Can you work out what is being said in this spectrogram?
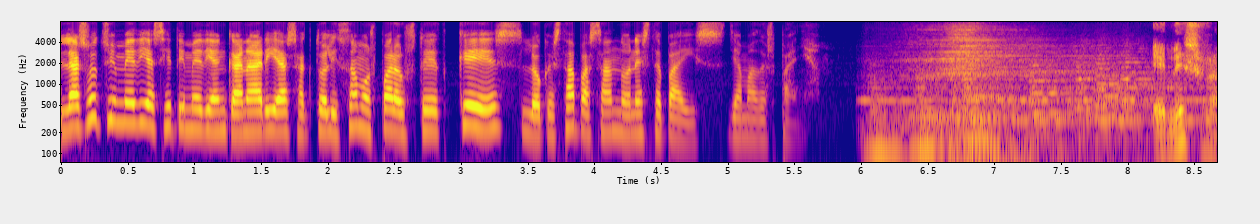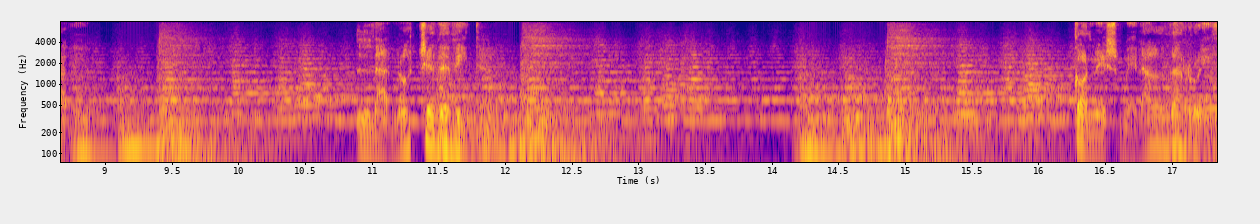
Las ocho y media, siete y media en Canarias, actualizamos para usted qué es lo que está pasando en este país llamado España. En Es Radio, la noche de Dieter. Con Esmeralda Ruiz.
